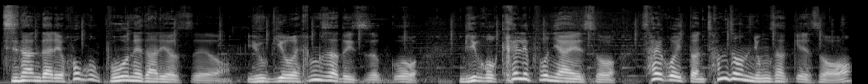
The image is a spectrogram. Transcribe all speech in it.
지난달이 호국 보훈의 달이었어요. 6.25 행사도 있었고 미국 캘리포니아에서 살고 있던 참전 용사께서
